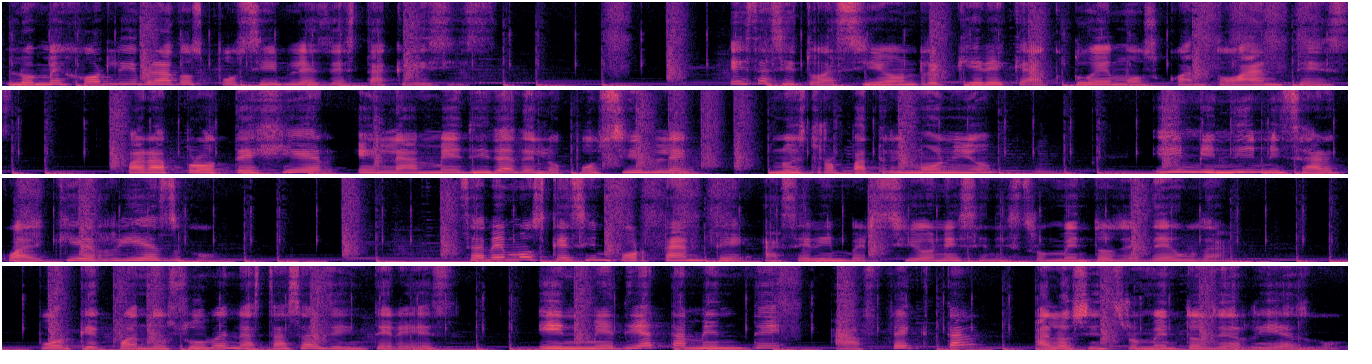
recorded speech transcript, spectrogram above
lo mejor librados posibles de esta crisis. Esta situación requiere que actuemos cuanto antes para proteger en la medida de lo posible nuestro patrimonio y minimizar cualquier riesgo. Sabemos que es importante hacer inversiones en instrumentos de deuda porque cuando suben las tasas de interés inmediatamente afecta a los instrumentos de riesgo.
